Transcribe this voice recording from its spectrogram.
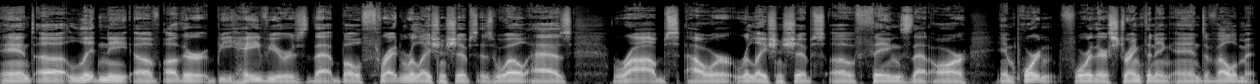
and a litany of other behaviors that both threaten relationships as well as robs our relationships of things that are important for their strengthening and development.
